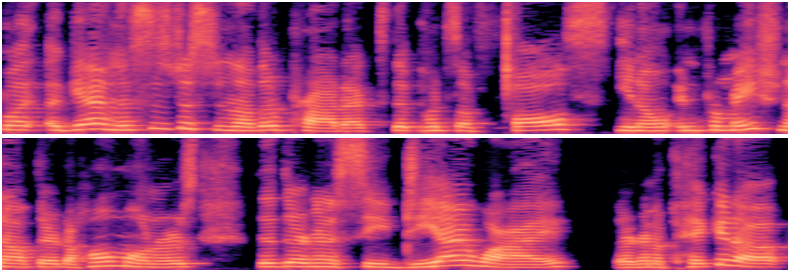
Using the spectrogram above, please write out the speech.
But again, this is just another product that puts a false, you know, information out there to homeowners that they're going to see DIY, they're going to pick it up.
